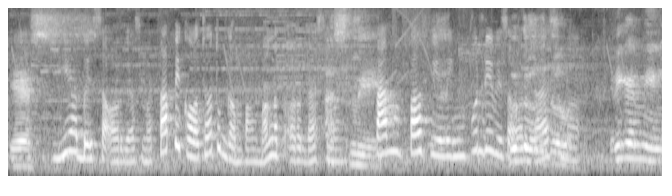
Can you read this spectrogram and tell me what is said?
Yes. dia bisa orgasme tapi kalau cowok tuh gampang banget orgasme Asli. tanpa feeling pun dia bisa betul orgasme betul. Ini kan yang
